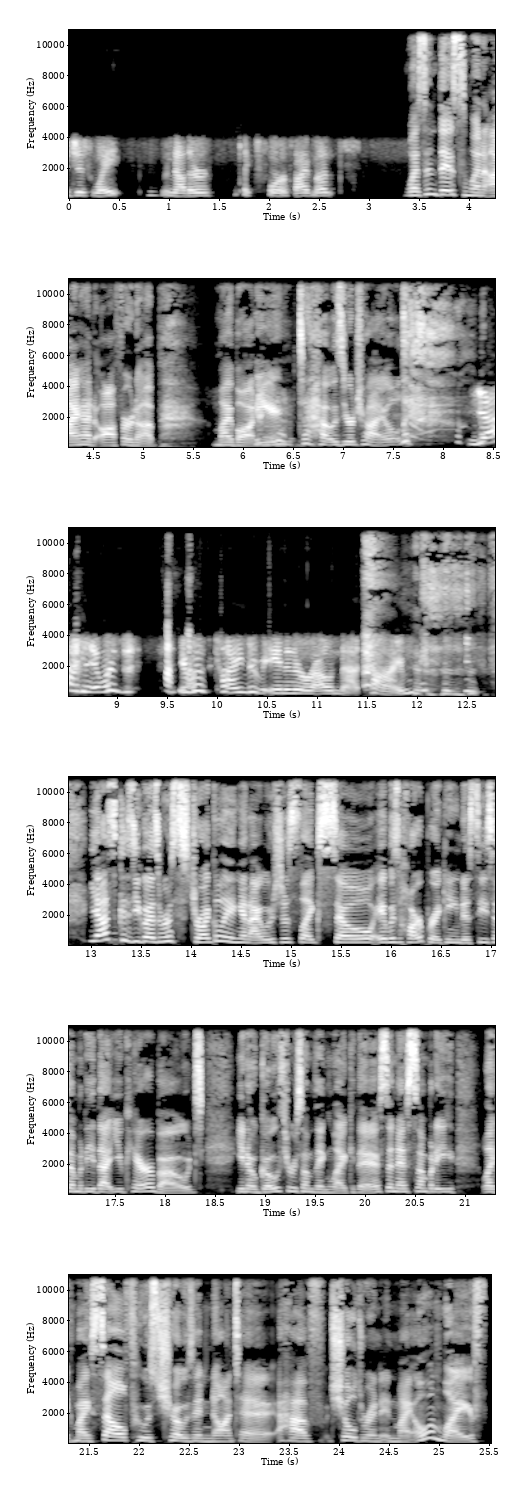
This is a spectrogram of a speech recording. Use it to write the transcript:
to just wait another like four or five months. Wasn't this when I had offered up my body to house your child. yeah, it was it was kind of in and around that time. yes, because you guys were struggling, and I was just like, so it was heartbreaking to see somebody that you care about, you know, go through something like this. And as somebody like myself who has chosen not to have children in my own life,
